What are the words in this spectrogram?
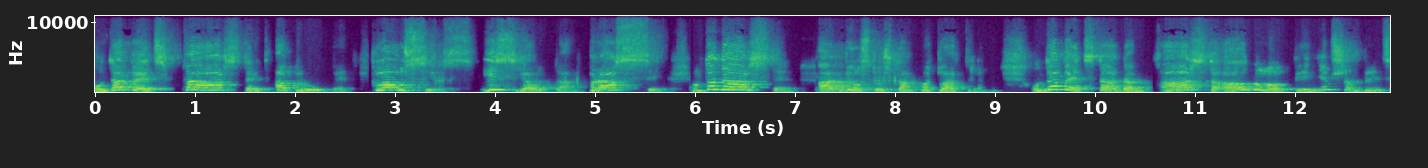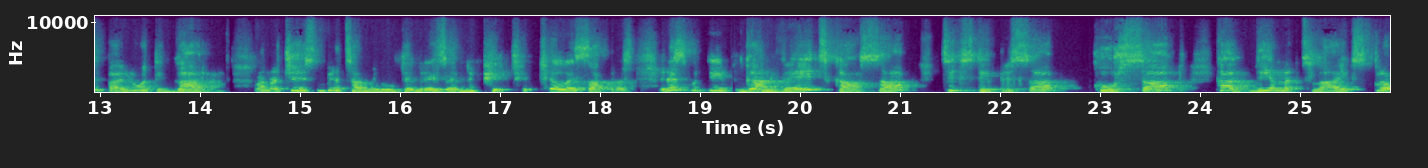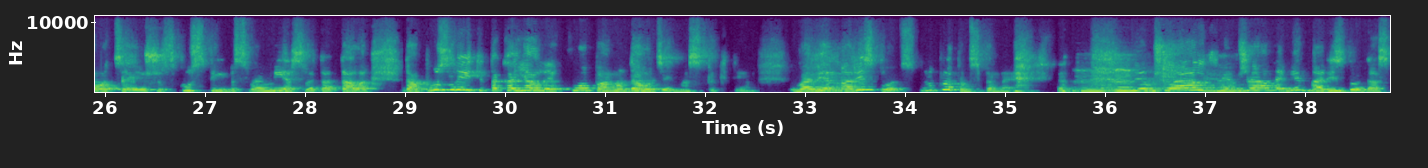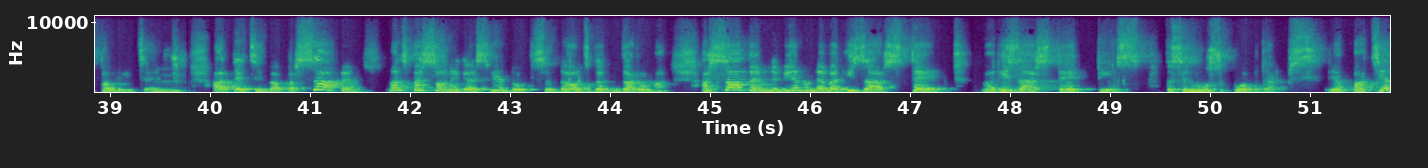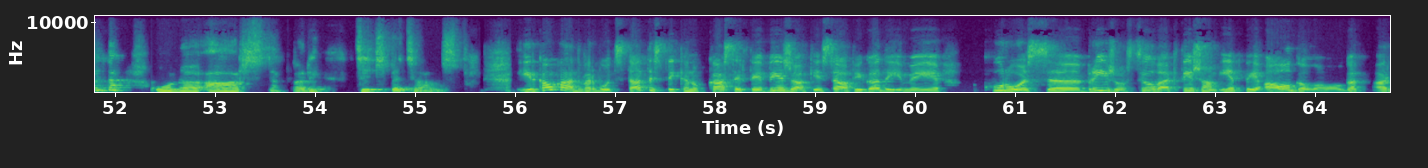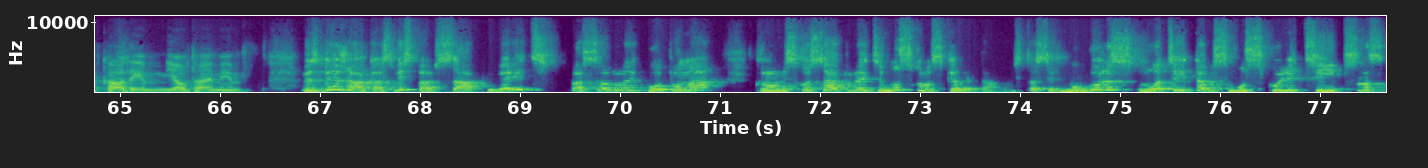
Un tāpēc, kā ārstēt, aprūpēt, klausies, izjautā, prasi, un tad ārstē atbilstoši tam, ko tu atradi. Un tāpēc tāda ārsta algologa pieņemšana principā ir ļoti gara. Man ar 45 minūtēm reizēm nepietiek, lai saprastu. Respektīvi, gan veids, kā sāp, cik stipri sāp, kur sāp, kāda diennakts laiks, provocējušas kustības vai miers vai tā tālāk. Tā puzlīte tā kā jāliek kopā no daudziem aspektiem. Vai vienmēr izdodas? Nu, protams, ka nē. Mm, mm. diemžēl, diemžēl nevienmēr izdodas palīdzēt. Mm. Attiecībā par sāpēm mans personīgais viedoklis ir daudz gadu garumā. Ar sāpēm nevienu nevar izārstēt, var izārstēties. Tas ir mūsu kopdarbs, ja pacienta un ārsta, arī citu speciālistu. Ir kaut kāda varbūt statistika, nu, kas ir tie biežākie sāpju gadījumi, kuros brīžos cilvēki tiešām iet pie algologa ar kādiem jautājumiem? Visbiežākās vispār sāpju veids pasaulē kopumā kronisko sāpju veids ir muskuloskeletālais. Tas ir muguras, locītavas, muskuļi, cīpslas,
